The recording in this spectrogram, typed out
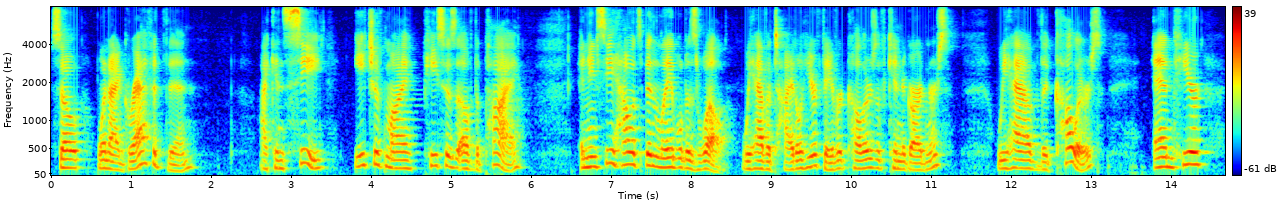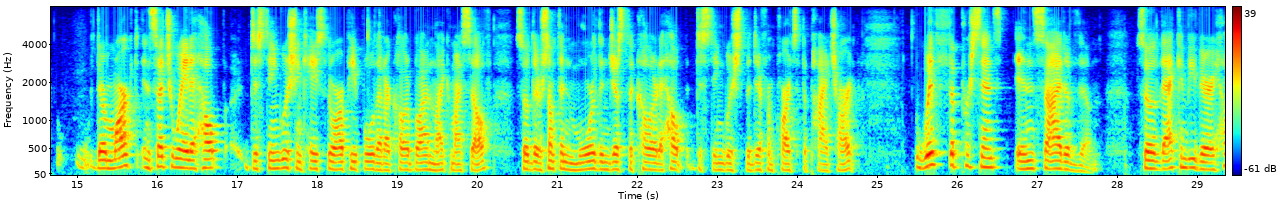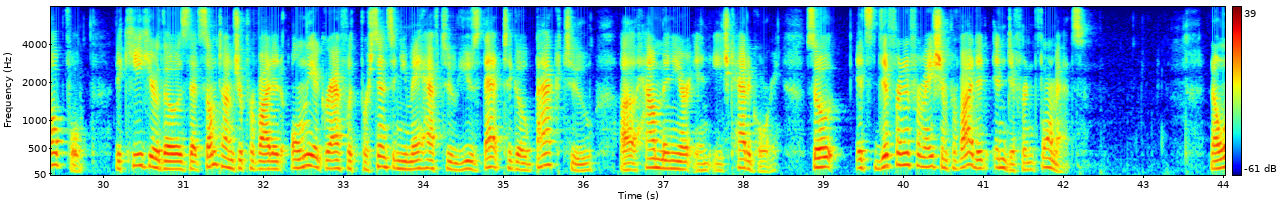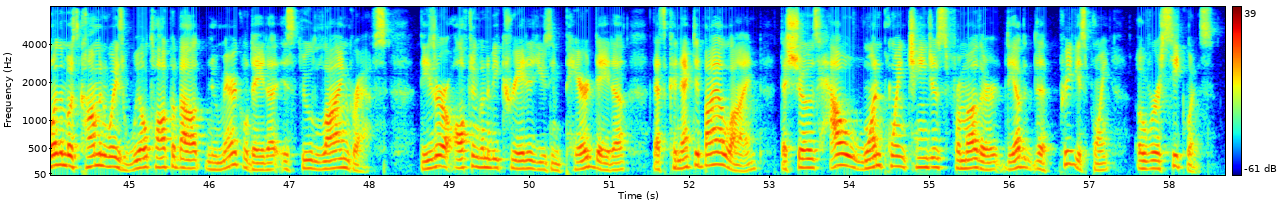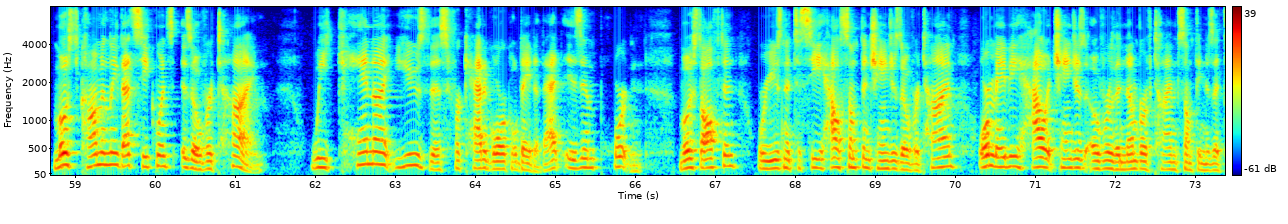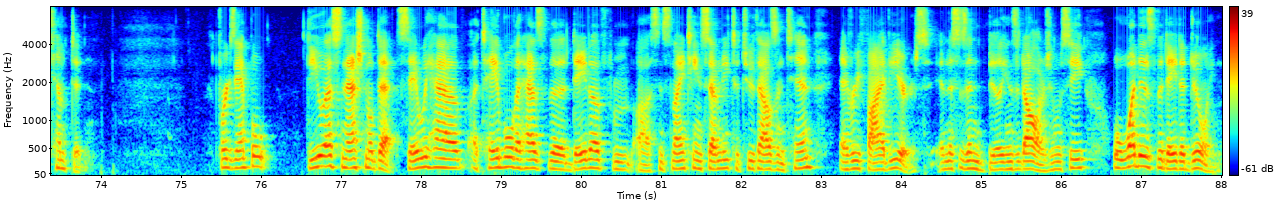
So when I graph it then, I can see each of my pieces of the pie, and you can see how it's been labeled as well. We have a title here, Favorite Colors of Kindergartners. We have the colors, and here they're marked in such a way to help distinguish in case there are people that are colorblind like myself. So there's something more than just the color to help distinguish the different parts of the pie chart with the percents inside of them. So that can be very helpful. The key here, though, is that sometimes you're provided only a graph with percents, and you may have to use that to go back to uh, how many are in each category. So it's different information provided in different formats. Now, one of the most common ways we'll talk about numerical data is through line graphs. These are often going to be created using paired data that's connected by a line that shows how one point changes from other the other the previous point over a sequence. Most commonly that sequence is over time. We cannot use this for categorical data. That is important. Most often we're using it to see how something changes over time or maybe how it changes over the number of times something is attempted. For example, the U.S. national debt. Say we have a table that has the data from uh, since 1970 to 2010 every five years, and this is in billions of dollars. And we'll see, well, what is the data doing?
